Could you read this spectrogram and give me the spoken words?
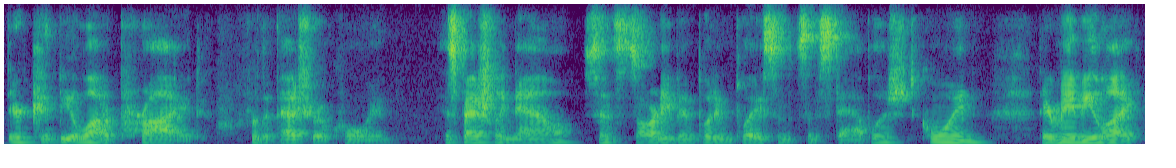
there could be a lot of pride for the Petro coin, especially now since it's already been put in place and it's an established coin. There may be like,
